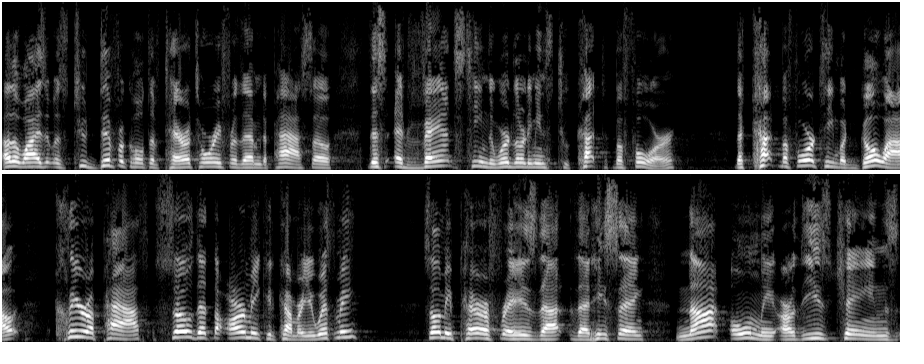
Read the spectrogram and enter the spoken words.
Otherwise, it was too difficult of territory for them to pass. So this advanced team, the word literally means to cut before, the cut before team would go out, clear a path so that the army could come. Are you with me? So let me paraphrase that, that he's saying, not only are these chains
